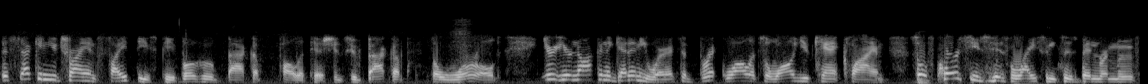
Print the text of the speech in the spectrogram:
The second you try and fight these people who back up politicians, who back up the world, you're you're not going to get anywhere. It's a brick wall. It's a wall you can't climb. So of course he's, his license has been removed.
